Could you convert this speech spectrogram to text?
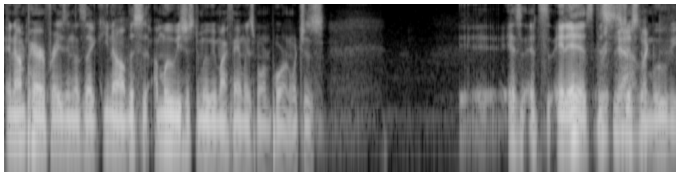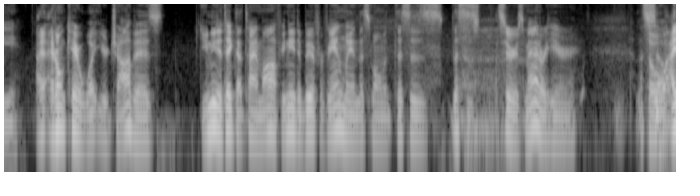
and I'm paraphrasing. It's like you know this is a movie's just a movie. My family's more important, which is. Is it's it is. This is Yeah, just like- a movie. I, I don't care what your job is. You need to take that time off. You need to be with your family in this moment. This is this is a serious matter here. So, So- I, I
